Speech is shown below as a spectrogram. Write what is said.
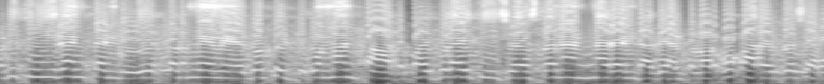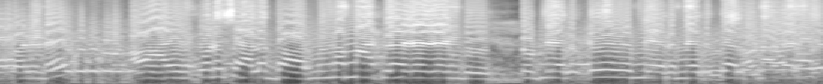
అది తీయరంటండి ఇక్కడ మేము పెట్టుకున్నాం పాత పైపులు అవి తీసేస్తాను అంటున్నారండి అది ఎంతవరకు కరెక్ట్ చెప్పండి ఆయన కూడా చాలా దారుణంగా మాట్లాడాడండి మెరుపు మీద మీదకి వెళ్తున్నాడండి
